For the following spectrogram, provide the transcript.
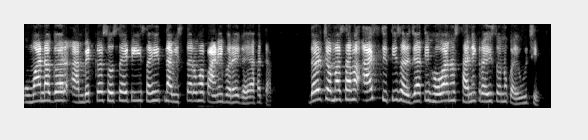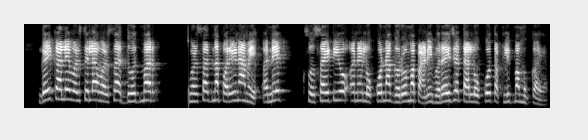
ઉમાનગર, આંબેડકર સોસાયટી સહિતના વિસ્તારોમાં પાણી ભરાઈ ગયા હતા. દર ચોમાસામાં આ સ્થિતિ સર્જાતી હોવાનું સ્થાનિક રહીશોનું કહેવું છે. ગઈકાલે વરસેલા વરસાદ ધોધમાર વરસાદના પરિણામે અનેક સોસાયટીઓ અને લોકોના ઘરોમાં પાણી ભરાઈ જતા લોકો તકલીફમાં મુકાયા.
